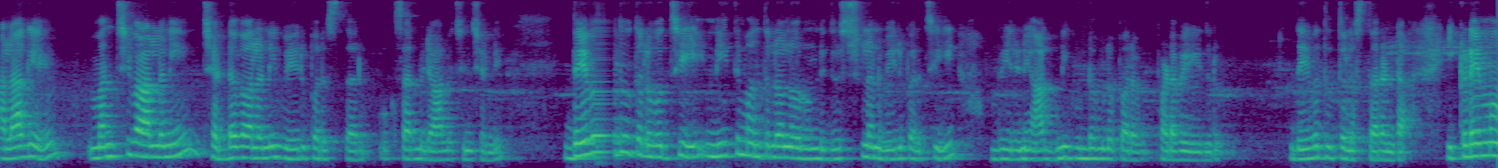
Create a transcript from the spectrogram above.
అలాగే మంచి వాళ్ళని చెడ్డ వాళ్ళని వేరుపరుస్తారు. ఒకసారి మీరు ఆలోచించండి. దేవదూతలు వచ్చి నీతిమంతులలో నుండి దృష్టిలను వేరుపరిచి వీరిని అగ్నిగుండంలో పర పడవేయుదురు. దేవదూతలు వస్తారంట. ఇక్కడేమో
